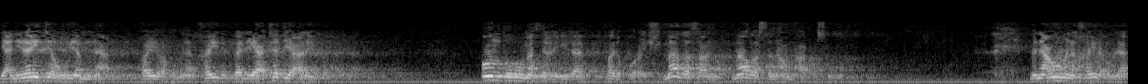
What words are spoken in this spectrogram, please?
يعني ليته يمنع غيره من الخير بل يعتدي عليه. انظروا مثلا إلى كفار قريش. ماذا صنعوا؟ ماذا صنعوا مع الرسول؟ منعوه من الخير أو لا؟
